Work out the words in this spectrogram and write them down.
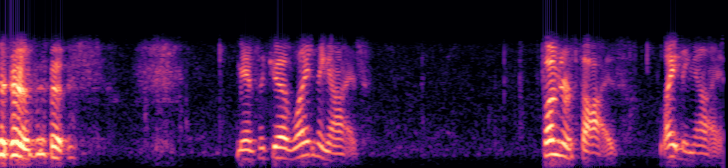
Man, it's like you have lightning eyes. Thunder thighs. Lightning eyes.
